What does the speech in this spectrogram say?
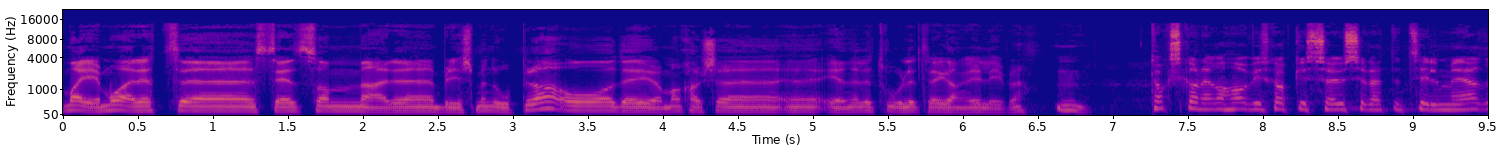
Maemo er et eh, sted som er, eh, blir som en opera, og det gjør man kanskje én eh, eller to eller tre ganger i livet. Mm. Takk skal dere ha. Vi skal ikke sause dette til mer.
